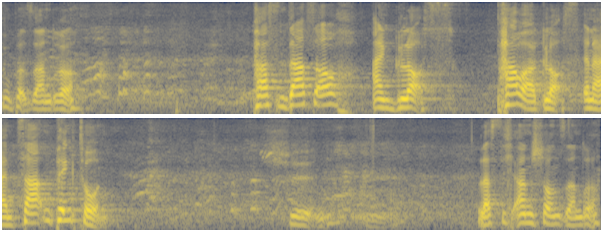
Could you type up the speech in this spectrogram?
super Sandra. Passend dazu auch ein Gloss. Power Gloss in einem zarten Pinkton. Schön. Lass dich anschauen, Sandra.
